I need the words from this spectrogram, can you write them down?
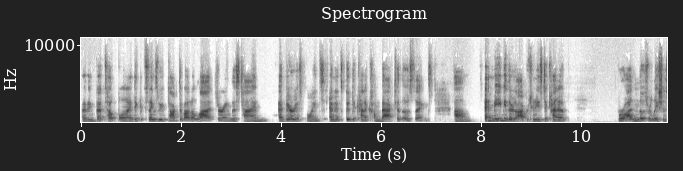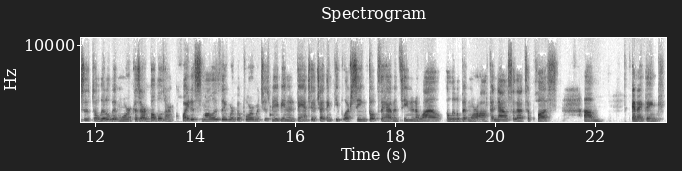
I think that's helpful. And I think it's things we've talked about a lot during this time at various points. And it's good to kind of come back to those things. Um, and maybe there's opportunities to kind of broaden those relationships a little bit more because our bubbles aren't quite as small as they were before, which is maybe an advantage. I think people are seeing folks they haven't seen in a while a little bit more often now. So that's a plus. Um, and I think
